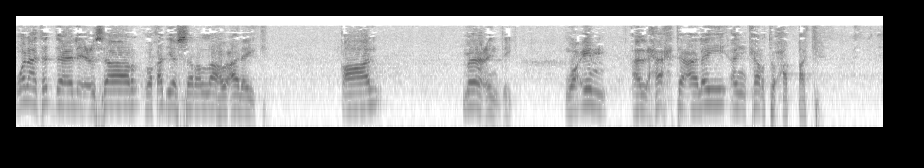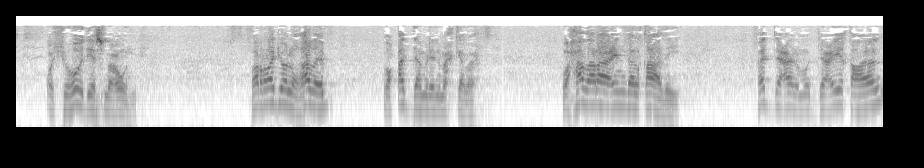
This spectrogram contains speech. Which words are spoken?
ولا تدعي الإعسار وقد يسر الله عليك. قال ما عندي. وإن ألححت علي أنكرت حقك. والشهود يسمعون. فالرجل غضب وقدم للمحكمة. وحضر عند القاضي. فادعى المدعي قال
